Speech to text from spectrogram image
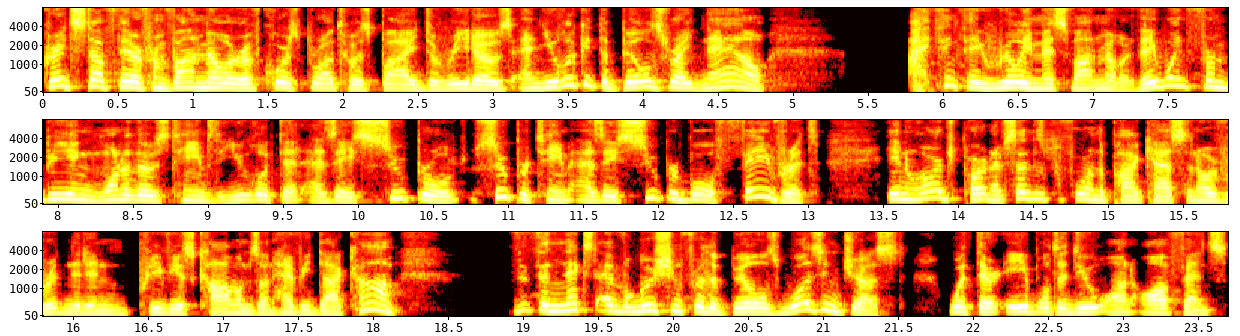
Great stuff there from Von Miller, of course, brought to us by Doritos. And you look at the Bills right now, I think they really miss Von Miller. They went from being one of those teams that you looked at as a super super team, as a Super Bowl favorite, in large part, and I've said this before on the podcast, and I've written it in previous columns on heavy.com. that the next evolution for the Bills wasn't just what they're able to do on offense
